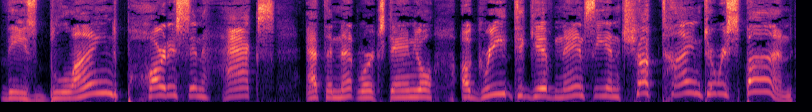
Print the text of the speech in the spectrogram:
these blind partisan hacks at the networks, Daniel, agreed to give Nancy and Chuck time to respond,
